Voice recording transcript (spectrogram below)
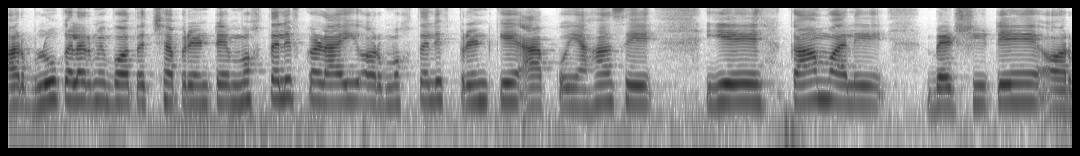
और ब्लू कलर में बहुत अच्छा प्रिंट है। मुख्तलिफ़ कढ़ाई और मुख्तलिफ़ प्रिंट के आपको यहाँ से ये काम वाले बेडशीटें और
